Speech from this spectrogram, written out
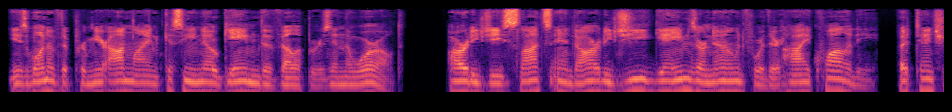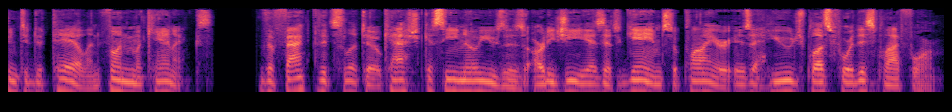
is one of the premier online casino game developers in the world. RTG slots and RTG games are known for their high quality, attention to detail and fun mechanics. The fact that Sloto Cash Casino uses RTG as its game supplier is a huge plus for this platform.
